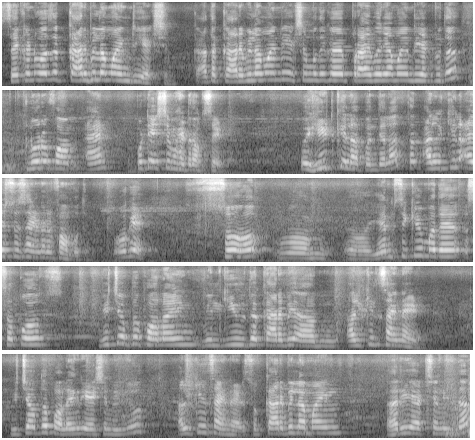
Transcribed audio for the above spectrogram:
Second was a carbylamine reaction आता कार्बिलामाइन रिॲक्शनमध्ये काय primary amine react with chloroform and potassium hydroxide heat केलं आपण त्याला तर अल्किल आयसोसायनर फॉर्म होतो. ओके सो एम सी क्यूमध्ये suppose which of the following will give the carby alkyl cyanide which of the following reaction will give alkyl cyanide so carbylamine reaction is the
